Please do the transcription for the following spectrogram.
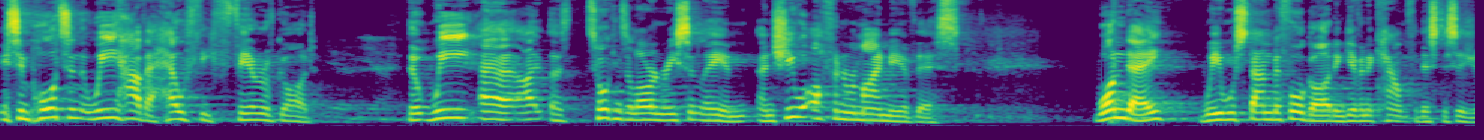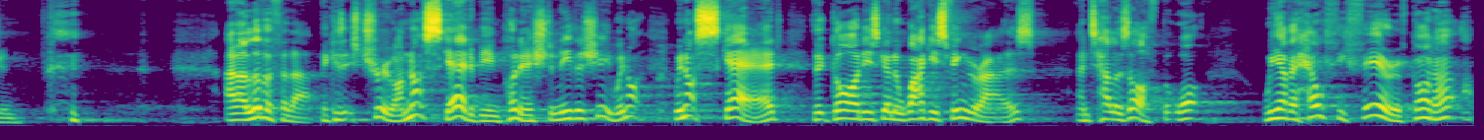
It's important that we have a healthy fear of God. That we, uh, I was talking to Lauren recently, and, and she will often remind me of this. One day, we will stand before God and give an account for this decision. And I love her for that because it's true. I'm not scared of being punished, and neither is she. We're not, we're not scared that God is going to wag his finger at us and tell us off. But what we have a healthy fear of God, I, I,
